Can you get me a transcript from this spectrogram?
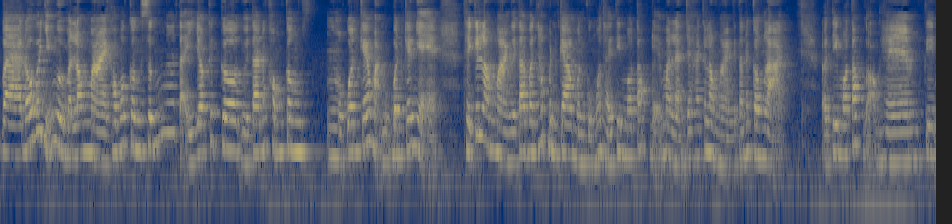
Và đối với những người mà lông mày không có cân xứng á, tại do cái cơ người ta nó không cân một bên kéo mạnh một bên kéo nhẹ thì cái lông mày người ta bên thấp bên cao mình cũng có thể tiêm botox để mà làm cho hai cái lông mày người ta nó cân lại. Rồi tiêm botox gọn hàm, tiêm,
